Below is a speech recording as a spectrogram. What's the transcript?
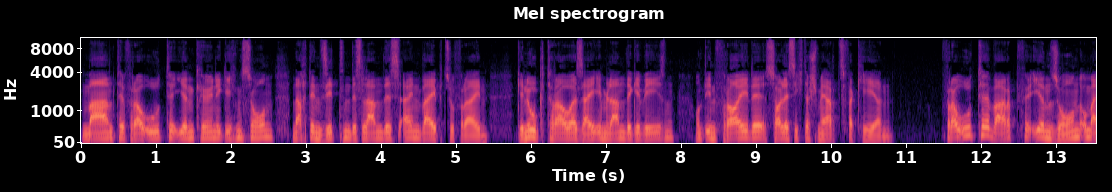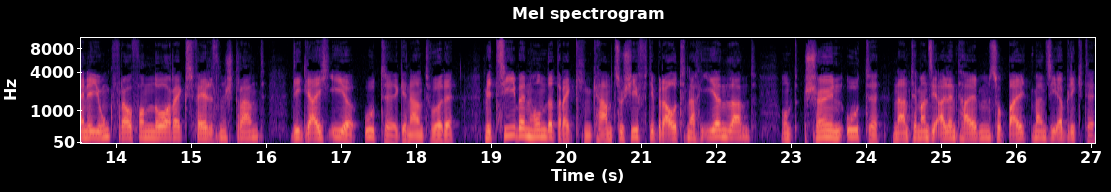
mahnte Frau Ute ihren königlichen Sohn, nach den Sitten des Landes ein Weib zu freien. Genug Trauer sei im Lande gewesen, und in Freude solle sich der Schmerz verkehren. Frau Ute warb für ihren Sohn um eine Jungfrau von Norex Felsenstrand, die gleich ihr Ute genannt wurde. Mit siebenhundert Recken kam zu Schiff die Braut nach Irland, und schön Ute nannte man sie allenthalben, sobald man sie erblickte.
